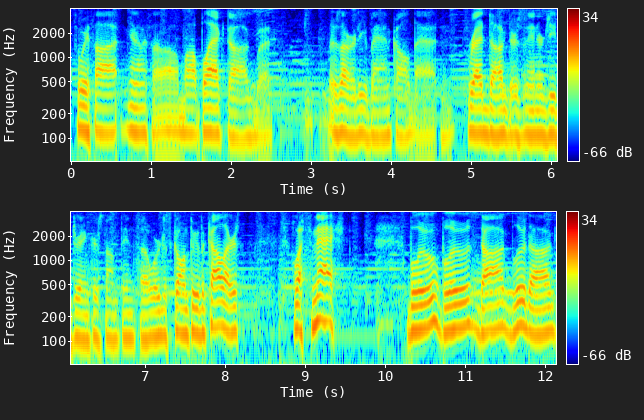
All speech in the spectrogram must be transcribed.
So we thought, you know, I thought, oh, well, Black Dog, but there's already a band called that. And Red Dog, there's an energy drink or something. So we're just going through the colors. What's next? Blue, blues, dog, blue dog.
